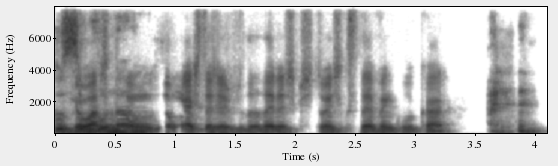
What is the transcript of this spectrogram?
Eu acho que são, são estas as verdadeiras questões que se devem colocar.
